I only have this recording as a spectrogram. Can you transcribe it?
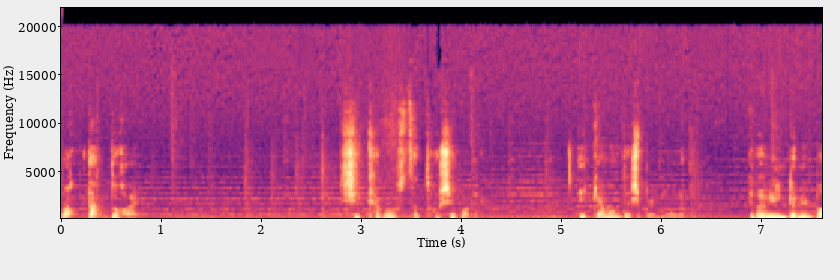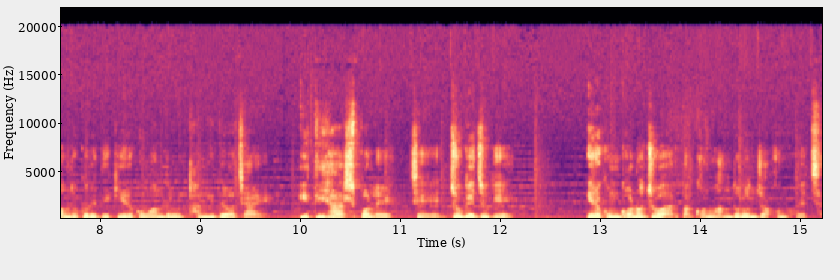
রক্তাক্ত হয় শিক্ষা ব্যবস্থা ধসে পড়ে। এই কেমন দেশপ্রেম বলে? এভাবে ইন্টারনেট বন্ধ করে দিয়ে কি এরকম আন্দোলন থামিয়ে দেওয়া যায়? ইতিহাস বলে যে যুগে যুগে এরকম গণজোয়ার বা গণ আন্দোলন যখন হয়েছে,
